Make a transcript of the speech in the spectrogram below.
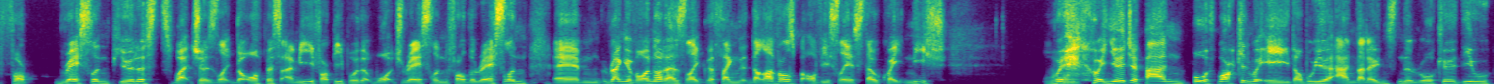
for wrestling purists, which is like the opposite of me, for people that watch wrestling for the wrestling, um, Ring of Honor is like the thing that delivers, but obviously it's still quite niche. When, when New Japan both working with AEW and announcing the Roku deal,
